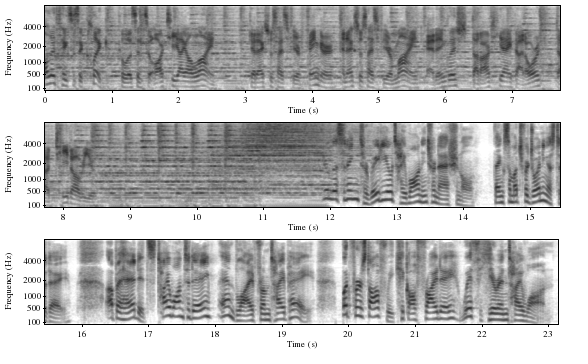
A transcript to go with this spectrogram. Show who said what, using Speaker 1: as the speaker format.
Speaker 1: All it takes is a click to listen to RTI online. Get exercise for your finger and exercise for your mind at english.rti.org.tw.
Speaker 2: You're listening to Radio Taiwan International. Thanks so much for joining us today. Up ahead, it's Taiwan Today and live from Taipei. But first off, we kick off Friday with Here in Taiwan.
